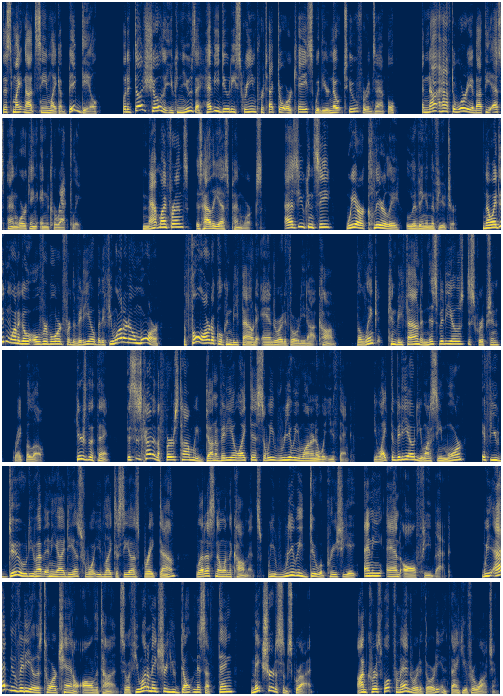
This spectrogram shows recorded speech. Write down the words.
This might not seem like a big deal, but it does show that you can use a heavy-duty screen protector or case with your Note 2, for example, and not have to worry about the S Pen working incorrectly. And that, my friends, is how the S Pen works. As you can see, we are clearly living in the future. Now, I didn't want to go overboard for the video, but if you want to know more, the full article can be found at AndroidAuthority.com. The link can be found in this video's description right below. Here's the thing. This is kind of the first time we've done a video like this, so we really want to know what you think. You like the video? Do you want to see more? If you do, do you have any ideas for what you'd like to see us break down? Let us know in the comments. We really do appreciate any and all feedback. We add new videos to our channel all the time, so if you want to make sure you don't miss a thing, make sure to subscribe. I'm Chris Wilk from Android Authority, and thank you for watching.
